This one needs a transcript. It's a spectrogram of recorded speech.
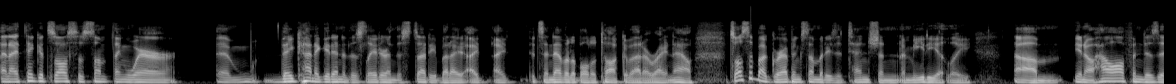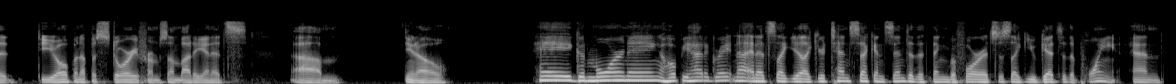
and I think it's also something where um, they kind of get into this later in the study, but I, I, I, it's inevitable to talk about it right now. It's also about grabbing somebody's attention immediately. Um, you know, how often does it do you open up a story from somebody and it's, um, you know, hey good morning. I hope you had a great night. And it's like you're like you're 10 seconds into the thing before it's just like you get to the point. and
